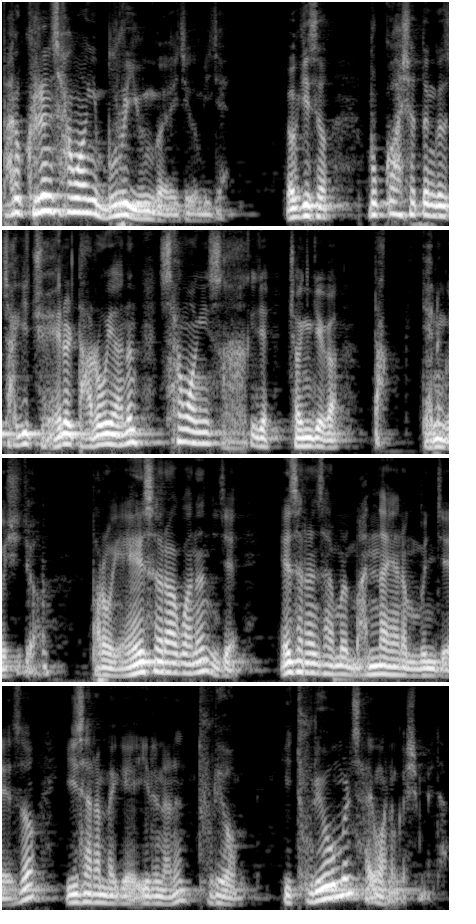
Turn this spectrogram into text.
바로 그런 상황이 무르익은 거예요, 지금 이제. 여기서 묵고 하셨던 것을 자기 죄를 다뤄야 하는 상황이 싹 이제 전개가 딱 되는 것이죠. 바로 에서라고 하는 이제 에서라는 사람을 만나야 하는 문제에서 이 사람에게 일어나는 두려움, 이 두려움을 사용하는 것입니다.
